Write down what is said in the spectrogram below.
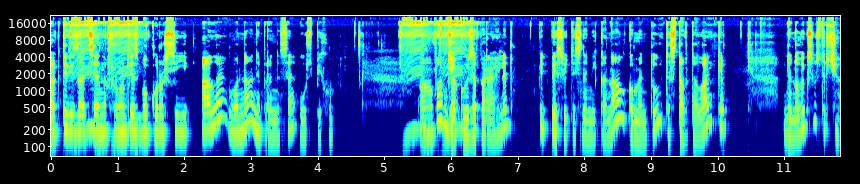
активізація на фронті з боку Росії, але вона не принесе успіху. Вам дякую за перегляд. Підписуйтесь на мій канал, коментуйте, ставте лайки. До нових зустрічей!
